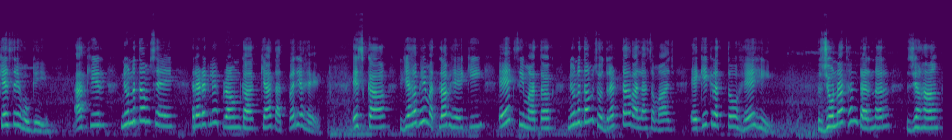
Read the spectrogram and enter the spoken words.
कैसे होगी? आखिर न्यूनतम से रेडक्लिफ ब्राउन का क्या तात्पर्य है? इसका यह भी मतलब है कि एक सीमा तक न्यूनतम सुदृढ़ता वाला समाज एकीकृत तो है ही। जोनाथन टर्नर जहाँ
